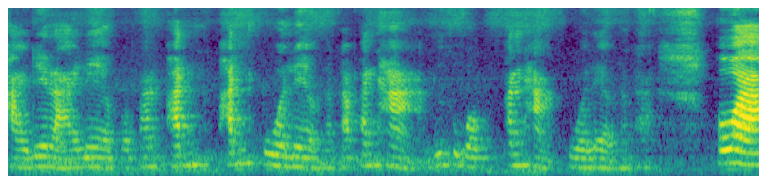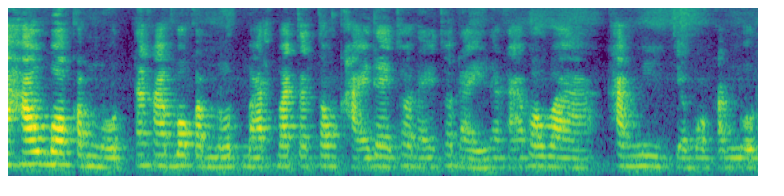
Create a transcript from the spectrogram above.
ขายได้หลายแล้วประมาณพันพันครัวแล้วนะคะพันหารู้สึกว่าพันหาครัวแล้วนะคะ เพราะว่าเฮาบอกกำหนดนะคะบอกกำหนดบัตรว่าจะต้องขายได้เท่าใดเท่าใดนะคะ เพราะว่าครั้งนี้จะบอกกำหนด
